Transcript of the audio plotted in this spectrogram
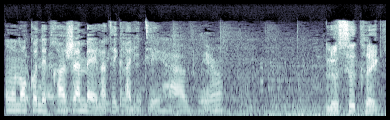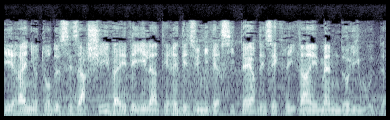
On n'en connaîtra jamais l'intégralité. Le secret qui règne autour de ces archives a éveillé l'intérêt des universitaires, des écrivains et même d'Hollywood.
